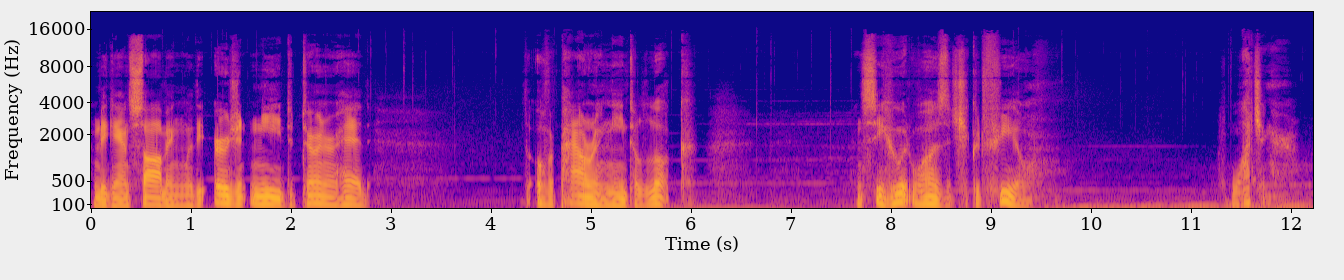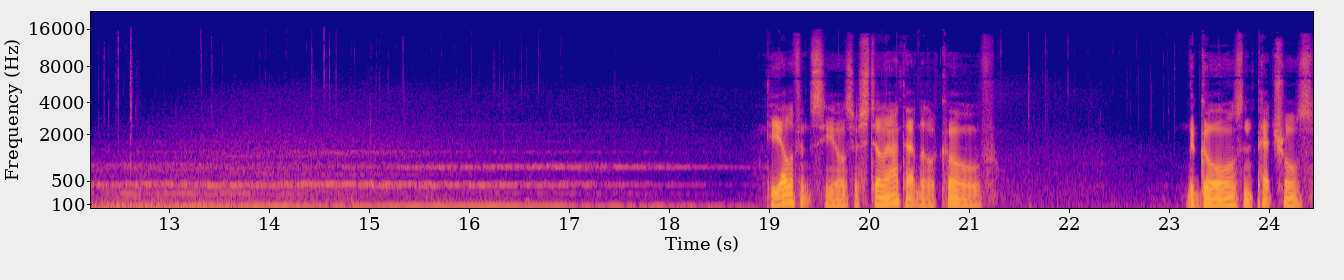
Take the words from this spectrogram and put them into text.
and began sobbing with the urgent need to turn her head, the overpowering need to look and see who it was that she could feel watching her. The elephant seals are still at that little cove. The gulls and petrels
